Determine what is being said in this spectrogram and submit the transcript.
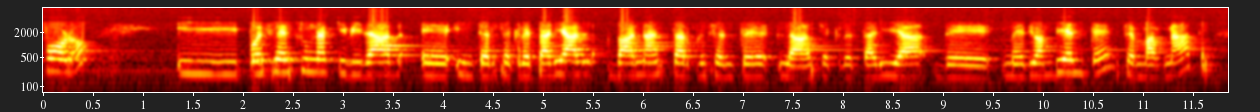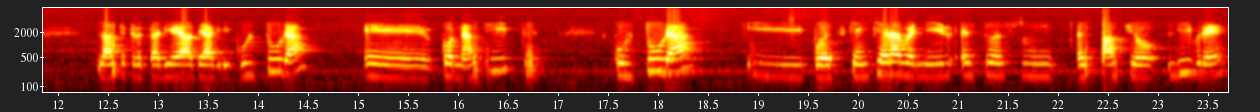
foro y pues es una actividad eh, intersecretarial. Van a estar presente la Secretaría de Medio Ambiente, Semarnat, la Secretaría de Agricultura, eh, CONACIT, Cultura y pues quien quiera venir, esto es un espacio libre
